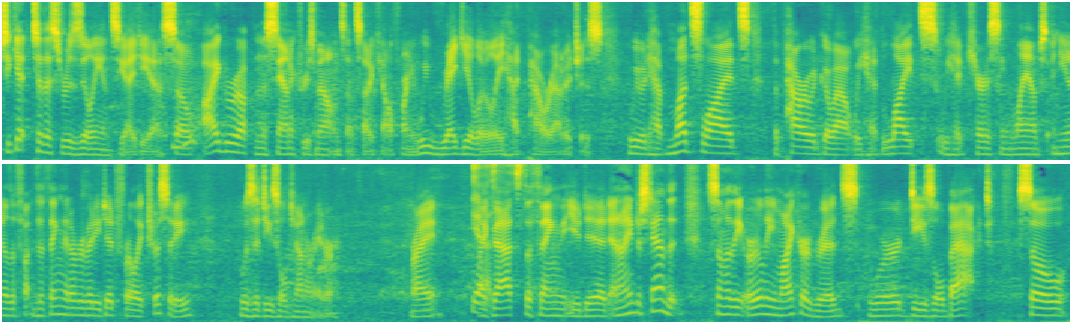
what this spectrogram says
to get to this resiliency idea. So mm-hmm. i grew up in the santa cruz mountains outside of california. We regularly had power outages. We would have mudslides. The power would go out. We had lights. We had kerosene lamps. And you know the, the thing that everybody did for electricity was a diesel generator right? Yes. Like that's the thing that you did. And I understand that some of the early microgrids were diesel backed. So,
